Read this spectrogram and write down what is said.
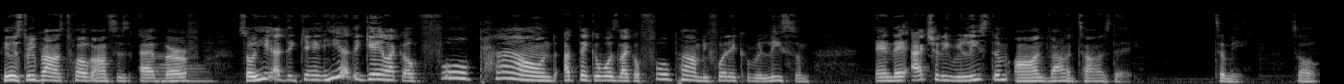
He was three pounds, 12 ounces at birth. So he had to gain, he had to gain like a full pound. I think it was like a full pound before they could release him. And they actually released him on Valentine's Day to me. So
